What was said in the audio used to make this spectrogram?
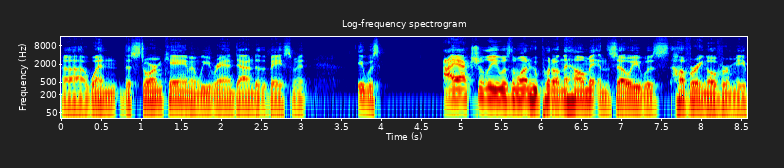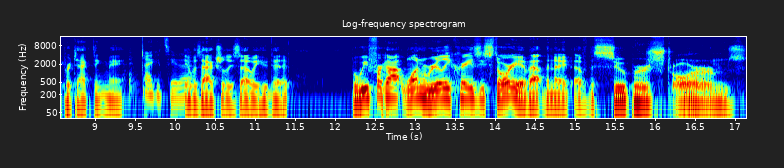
Uh, when the storm came and we ran down to the basement, it was I actually was the one who put on the helmet, and Zoey was hovering over me, protecting me. I could see that. It was actually Zoey who did it. But we forgot one really crazy story about the night of the superstorms.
